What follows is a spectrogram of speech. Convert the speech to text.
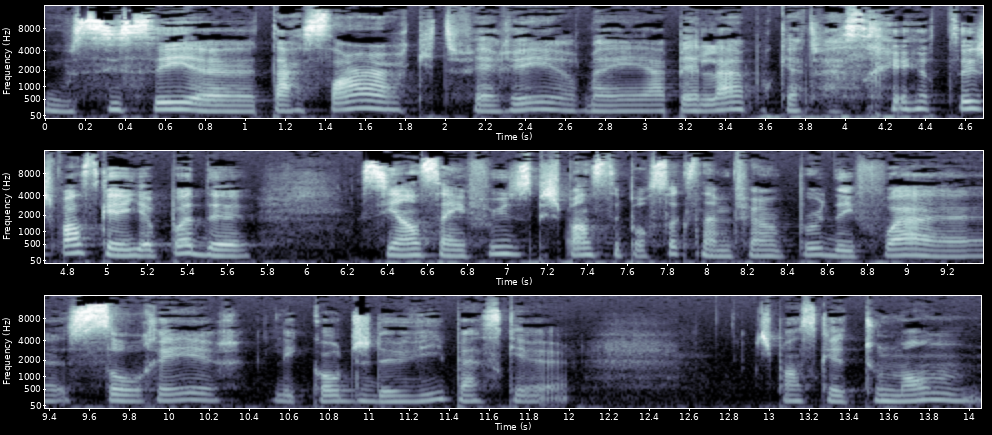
ou si c'est euh, ta sœur qui te fait rire, ben appelle-la pour qu'elle te fasse rire. Tu sais, je pense qu'il n'y a pas de science infuse. Puis je pense que c'est pour ça que ça me fait un peu des fois euh, sourire les coachs de vie parce que je pense que tout le monde,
